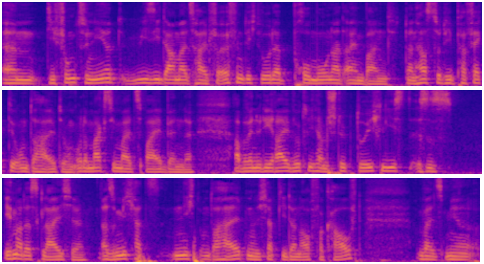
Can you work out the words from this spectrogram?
ähm, die funktioniert, wie sie damals halt veröffentlicht wurde, pro Monat ein Band. Dann hast du die perfekte Unterhaltung oder maximal zwei Bände. Aber wenn du die Reihe wirklich am Stück durchliest, ist es immer das Gleiche. Also mich hat es nicht unterhalten und ich habe die dann auch verkauft, weil es mir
